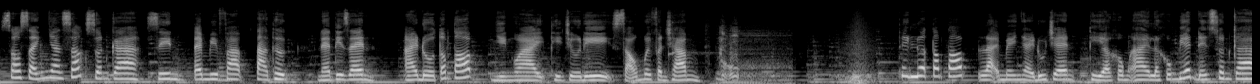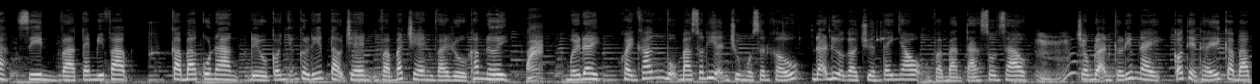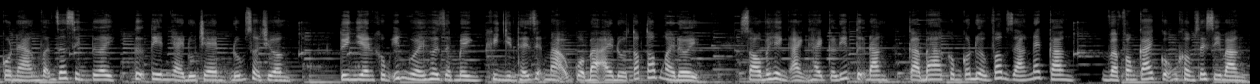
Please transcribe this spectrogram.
So sánh nhan sắc Xuân Ca, Jin, Temi Phạm, Tả Thực, Netizen, idol top top, nhìn ngoài thì trừ đi 60%. Thích lướt top top lại mê nhảy đu chen thì à, không ai là không biết đến Xuân Ca, Jin và Temi Phạm. Cả ba cô nàng đều có những clip tạo trend và bắt trend viral khắp nơi. Mới đây, khoảnh khắc bộ ba xuất hiện chung một sân khấu đã được à, truyền tay nhau và bàn tán xôn xao. Trong đoạn clip này, có thể thấy cả ba cô nàng vẫn rất xinh tươi, tự tin nhảy đu chen đúng sở trường. Tuy nhiên, không ít người hơi giật mình khi nhìn thấy diện mạo của ba idol top top ngoài đời. So với hình ảnh hay clip tự đăng, cả ba không có đường vóc dáng nét căng và phong cách cũng không sexy bằng.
